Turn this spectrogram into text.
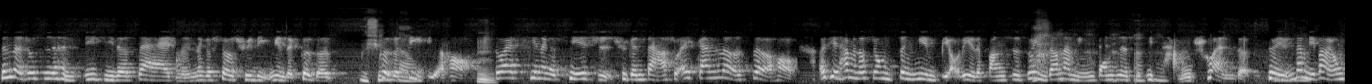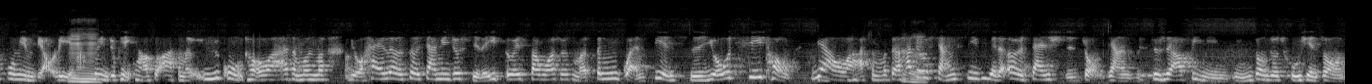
真的就是很积极的在我们那个社区里面的各个各个地点哈，都在贴那个贴纸去跟大家说，哎，干垃圾哈，而且他们都是用正面表列的方式，所以你知道那名单真的是一长串的，对，那没办法用负面表列嘛，所以你就可以看到说啊，什么鱼骨头啊，什么什么有害垃圾，下面就写了一堆，包括说什么灯管、电池、油漆桶、药啊什么的，他就详细列了二三十种。这样子就是要避免民众就出现这种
